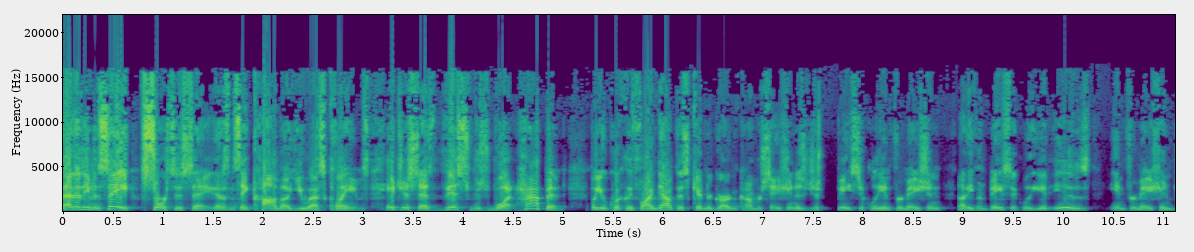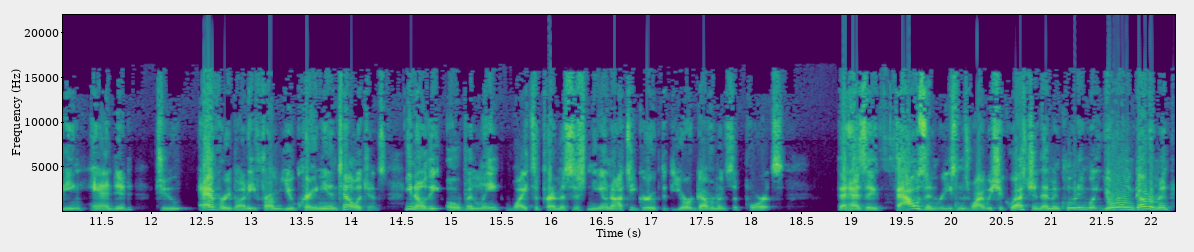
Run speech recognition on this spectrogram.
That doesn't even say sources say. That doesn't say comma U.S. claims. It just says this was what happened. But you'll quickly find out this kindergarten conversation is just basically information, not even basically, it is information being handed to everybody from Ukrainian intelligence. You know, the openly white supremacist neo-Nazi group that your government supports that has a thousand reasons why we should question them, including what your own government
